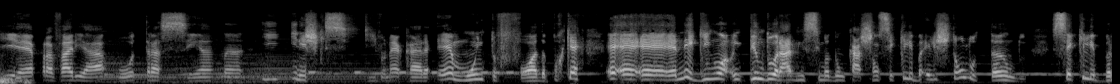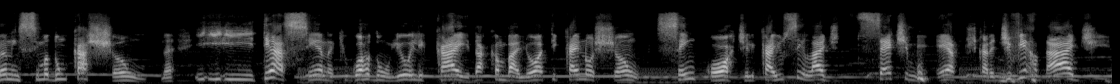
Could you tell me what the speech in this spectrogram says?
E é, para variar, outra cena inesquecível, né, cara? É muito foda, porque é, é, é, é neguinho pendurado em cima de um caixão, se equilibra... eles estão lutando, se equilibrando em cima de um caixão, né? E, e, e, tem a cena que o Gordon Liu, ele cai da cambalhota e cai no chão, sem corte, ele caiu, sei lá, de 7 metros, cara, de verdade.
